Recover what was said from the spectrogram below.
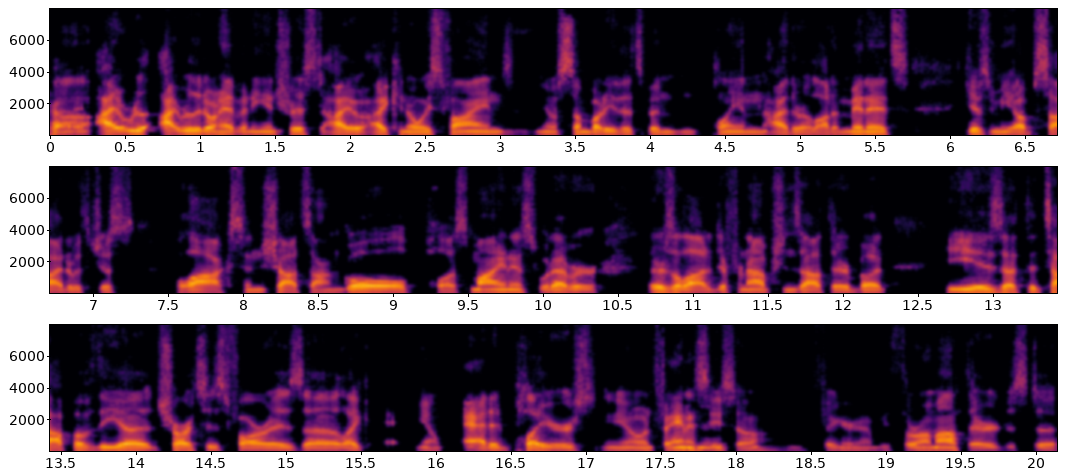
Uh, I re- I really don't have any interest. I I can always find you know somebody that's been playing either a lot of minutes, gives me upside with just blocks and shots on goal, plus minus, whatever. There's a lot of different options out there, but he is at the top of the uh, charts as far as uh, like you know added players, you know, in fantasy. Mm-hmm. So figure I'd be throw them out there just to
